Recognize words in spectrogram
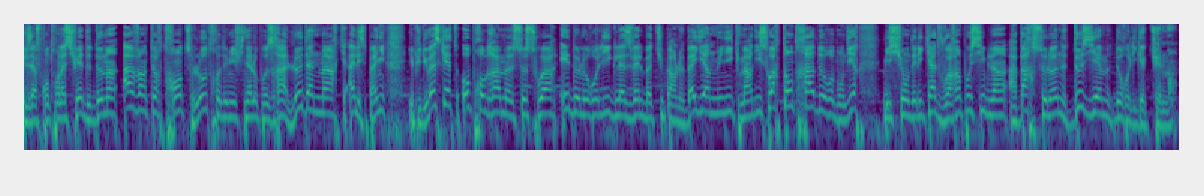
Ils affronteront la Suède demain à 20h30. L'autre demi-finale opposera le Danemark à l'Espagne. Et puis du basket au programme ce soir et de l'Euroleague. Lasvel battu par le Bayern Munich mardi soir tentera de rebondir. Mission délicate, voire impossible hein, à Barcelone, deuxième d'Euroleague actuellement.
